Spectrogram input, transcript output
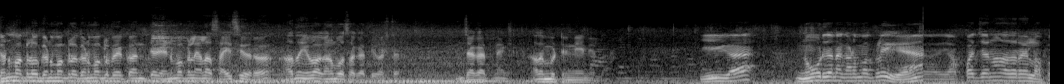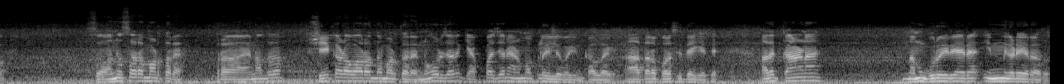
ಗಂಡ್ಮಕ್ಳು ಗಂಡು ಮಕ್ಕಳು ಬೇಕು ಅಂತೇಳಿ ಹೆಣ್ಮಕ್ಳನ್ನೆಲ್ಲ ಸಾಯಿಸಿದ್ರು. ಅದನ್ನು ಇವಾಗ ಅನುಭವಿಸಕತ್ತೀವಿ ಅಷ್ಟೇ. ಜಗತ್ತಿನಾಗೆ. ಅದನ್ನು ಬಿಟ್ಟು ಇನ್ನೇನಿಲ್ಲ. ಈಗ ನೂರು ಜನ ಗಂಡು ಮಕ್ಕಳಿಗೆ ಎಪ್ಪತ್ತು ಜನ ಅದರ ಇಲ್ಲಪ್ಪ. ಸೊ ಅನುಸಾರ ಮಾಡ್ತಾರೆ. ಪ್ರ ಏನಂದ್ರೆ ಶೇಕಡವಾರ ಅಂತ ಮಾಡ್ತಾರೆ. ನೂರು ಜನಕ್ಕೆ ಎಪ್ಪತ್ತು ಜನ ಹೆಣ್ಮಕ್ಳು ಇಲ್ಲಿ ಇವಾಗಿನ ಕಾಲದಾಗ. ಆ ಥರ ಪರಿಸ್ಥಿತಿ ಆಗೈತೆ. ಅದಕ್ಕೆ ಕಾರಣ ನಮ್ಮ ಗುರು ಹಿರಿಯರೇ ಹಿಂದ್ಗಡೆ ಇರೋರು.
